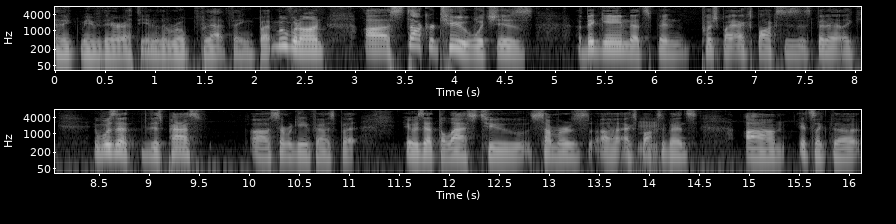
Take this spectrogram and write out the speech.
I think maybe they're at the end of the rope for that thing. But moving on, uh, Stalker 2, which is a big game that's been pushed by Xboxes. It's been at like it wasn't at this past uh, Summer Game Fest, but it was at the last two summers uh, Xbox events. Um, it's like the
